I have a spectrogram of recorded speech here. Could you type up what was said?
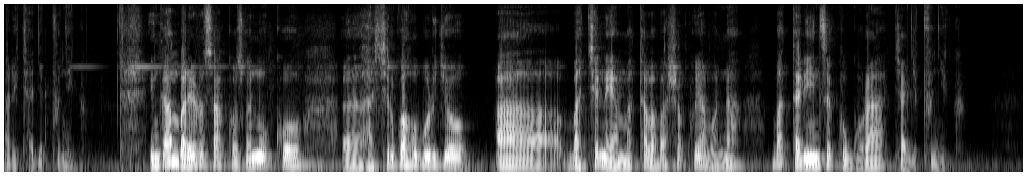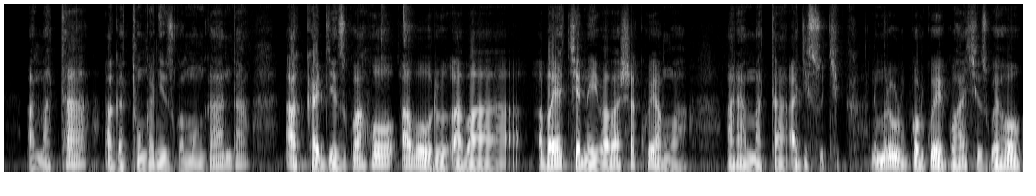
ari cya gipfunyika. Ingamba rero zakozwe ni uko eh, hashyirwaho uburyo ah, abakeneye amata babasha kuyabona batarinze kugura cya gipfunyika. Amata agatunganyirizwa mu nganda akagezwaho abayakeneye babasha kuyanywa ari amata agisukika. Ni muri urwo rwego hashyizweho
